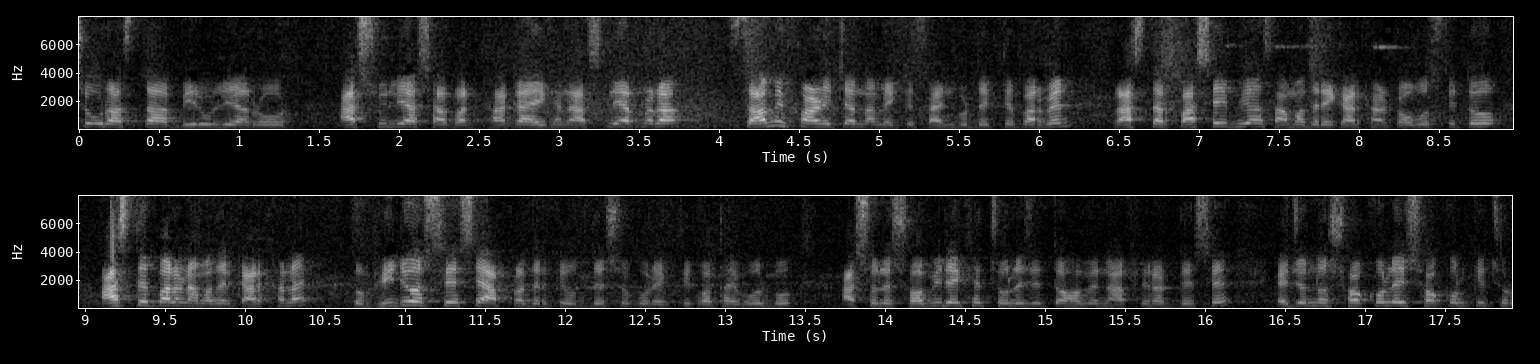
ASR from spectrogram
চৌরাস্তা, বিরুলিয়া রোড, আশুলিয়া, সাভার, ঢাকা। এখানে আসলে আপনারা সামি ফার্নিচার নামে একটি সাইনবোর্ড দেখতে পারবেন। রাস্তার পাশেই ভিয়াস আমাদের এই কারখানাটা অবস্থিত। আসতে পারেন আমাদের কারখানায়। তো ভিডিও শেষে আপনাদেরকে উদ্দেশ্য করে একটি কথাই বলব। আসলে সবই রেখে চলে যেতে হবে না ফেরার দেশে। এজন্য সকলেই সকল কিছুর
